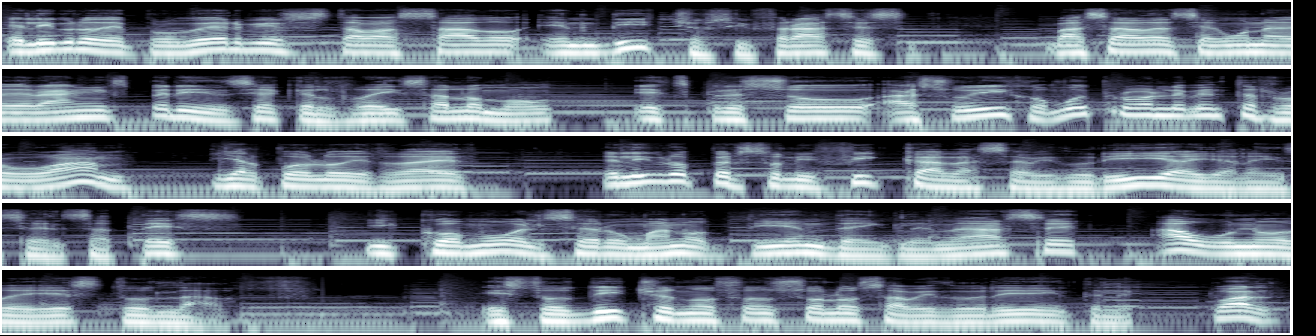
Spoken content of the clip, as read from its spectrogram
El libro de Proverbios está basado en dichos y frases basadas en una gran experiencia que el rey Salomón expresó a su hijo, muy probablemente Roboam, y al pueblo de Israel. El libro personifica a la sabiduría y a la insensatez, y cómo el ser humano tiende a inclinarse a uno de estos lados. Estos dichos no son solo sabiduría intelectual,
